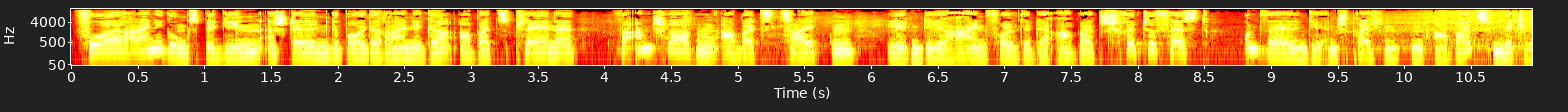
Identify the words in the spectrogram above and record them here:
Vor Reinigungsbeginn erstellen Gebäudereiniger Arbeitspläne, veranschlagen Arbeitszeiten, legen die Reihenfolge der Arbeitsschritte fest und wählen die entsprechenden Arbeitsmittel.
